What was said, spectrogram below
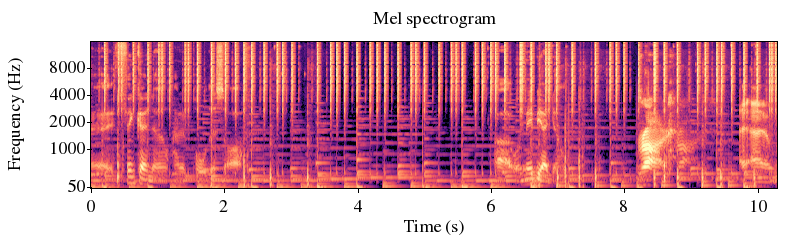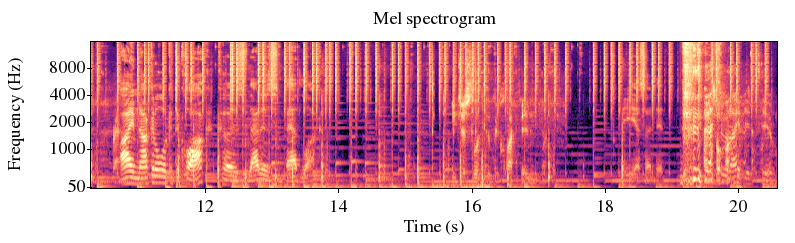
I think I know how to pull this off. Uh, or maybe I don't. Rar. I, I don't I'm not gonna look at the clock because that is bad luck. You just looked at the clock, didn't you? Yes, I did. That's told what I did too.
